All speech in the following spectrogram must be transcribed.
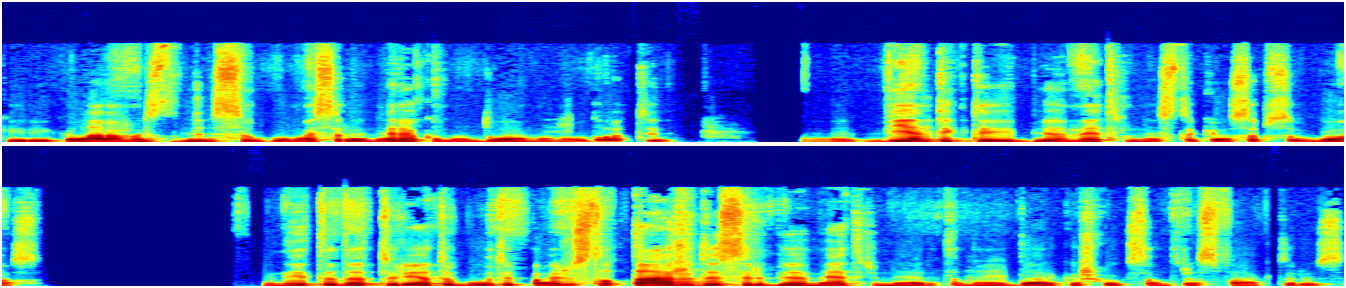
kai reikalaujamas didelis saugumas, yra nerekomenduojama naudoti vien tik tai biometrinės tokios apsaugos. Jis tada turėtų būti, pavyzdžiui, slaptažodis ir biometrinė, ar tenai dar kažkoks antras faktorius.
